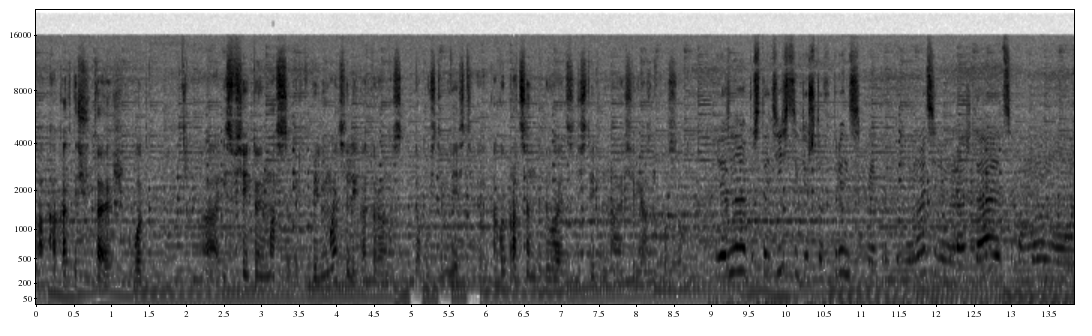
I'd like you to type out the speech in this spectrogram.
А, а как ты считаешь, вот а, из всей той массы предпринимателей, которые у нас, допустим, есть, какой процент добивается действительно серьезных высот? Я знаю по статистике, что в принципе предпринимателями рождается, по-моему,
